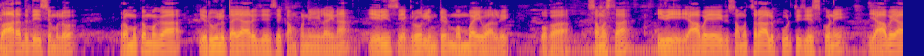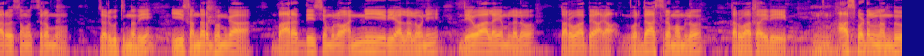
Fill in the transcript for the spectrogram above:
భారతదేశంలో ప్రముఖముగా ఎరువులు తయారు చేసే కంపెనీలైన ఏరీస్ అగ్రో లిమిటెడ్ ముంబై వాళ్ళ ఒక సంస్థ. ఇది యాభై ఐదు సంవత్సరాలు పూర్తి చేసుకొని యాభై ఆరో సంవత్సరము జరుగుతున్నది. ఈ సందర్భంగా భారతదేశంలో అన్ని ఏరియాలలోని దేవాలయంలో తర్వాత వృద్ధాశ్రమంలో తర్వాత ఇది హాస్పిటల్ నందు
